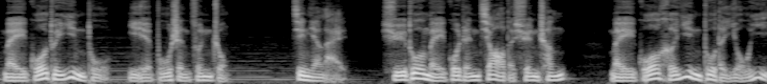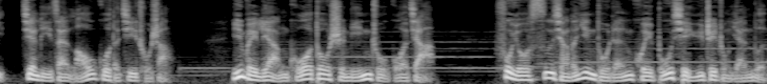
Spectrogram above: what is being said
美国对印度也不甚尊重。近年来。许多美国人骄傲地宣称，美国和印度的友谊建立在牢固的基础上，因为两国都是民主国家。富有思想的印度人会不屑于这种言论，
